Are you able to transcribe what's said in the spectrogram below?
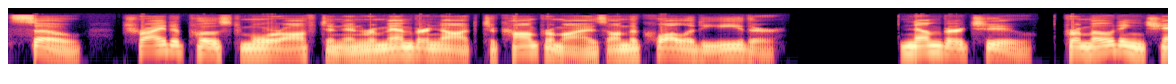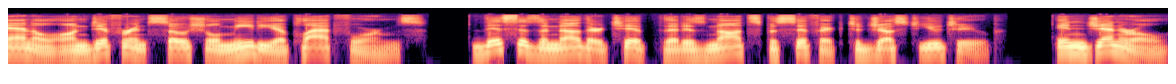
So, try to post more often and remember not to compromise on the quality either. Number 2. Promoting channel on different social media platforms. This is another tip that is not specific to just YouTube. In general,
